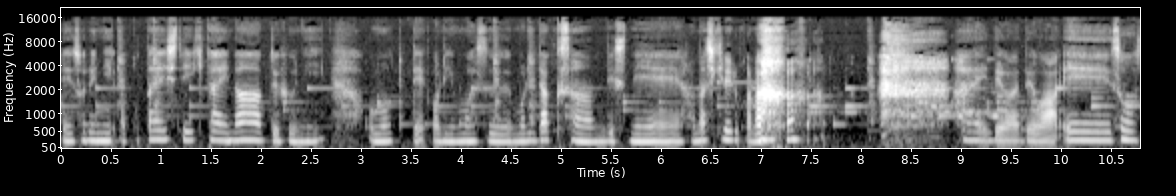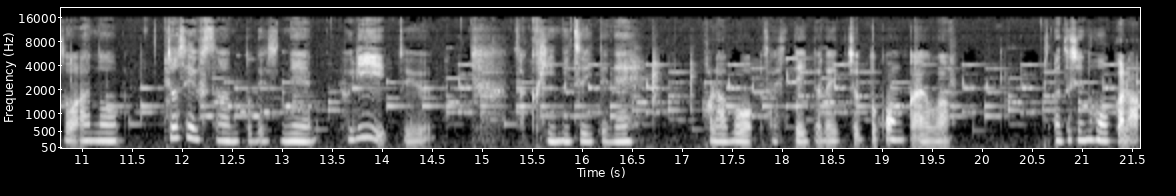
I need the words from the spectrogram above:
えー、それにお答えしていきたいなというふうに思っております。盛りだくさんですね。話しきれるかな？はいではでは。えー、そうそうあのジョセフさんとですねフリーという作品についてねコラボさせていただいてちょっと今回は私の方から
